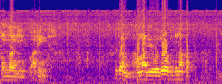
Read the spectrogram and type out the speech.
そんなに悪いんですか？普段あまりお上手でなかったからですね。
